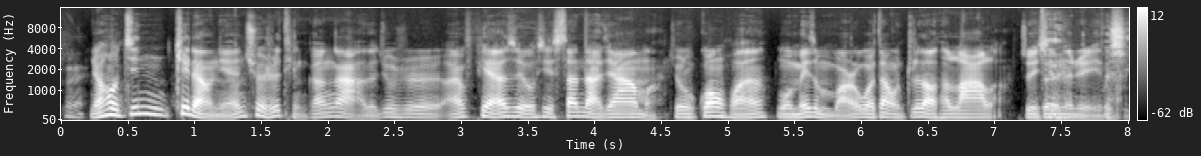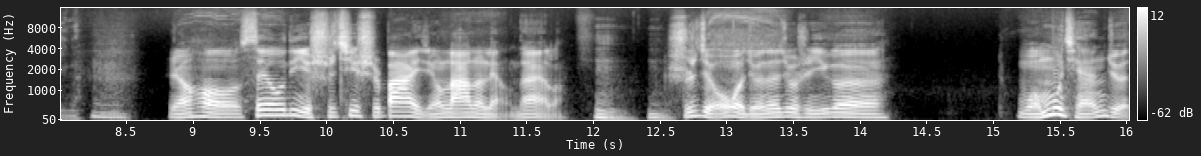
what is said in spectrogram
对然后今这两年确实挺尴尬的，就是 FPS 游戏三大家嘛，就是光环我没怎么玩过，但我知道它拉了最新的这一代。不行的，嗯然后 COD 十七、十八已经拉了两代了，嗯嗯，十九我觉得就是一个，我目前觉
